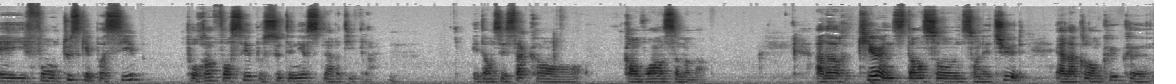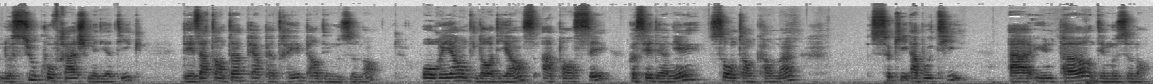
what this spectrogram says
Et ils font tout ce qui est possible pour renforcer, pour soutenir ce narratif-là. Et donc, c'est ça qu'on voit en ce moment. Alors, Kearns, dans son, son étude, elle a conclu que le sous-couvrage médiatique des attentats perpétrés par des musulmans oriente l'audience à penser que ces derniers sont en commun, ce qui aboutit à une peur des musulmans.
